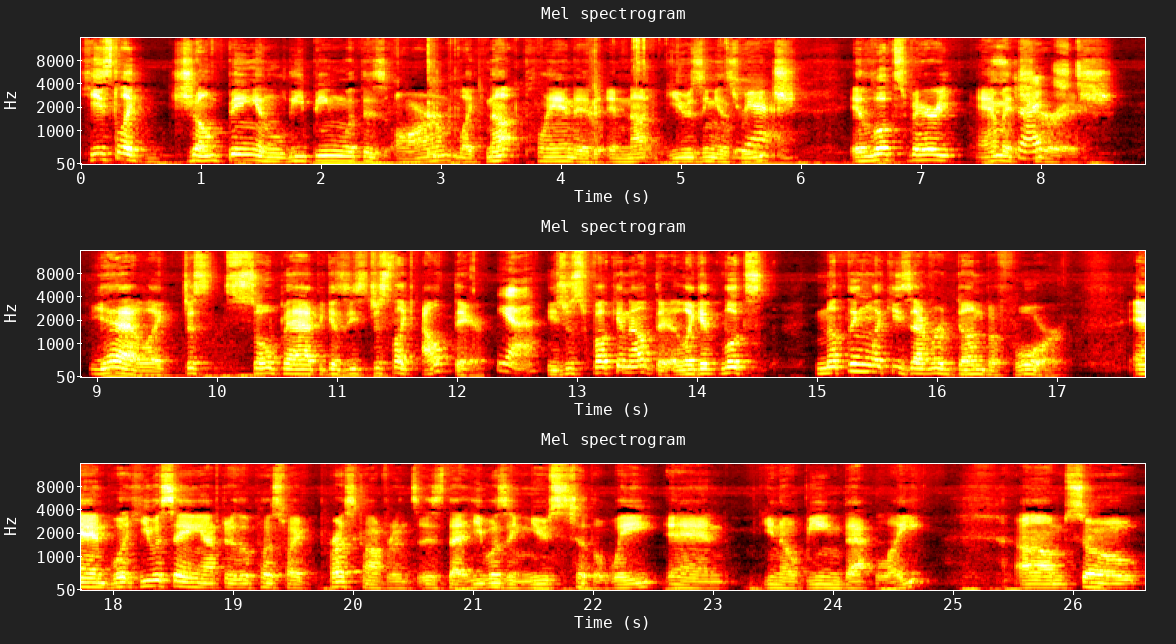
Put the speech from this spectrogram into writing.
He's like jumping and leaping with his arm, like not planted and not using his Yeah. reach. It looks very amateurish. Stretched. Yeah, like just so bad because he's just like out there. Yeah. He's just fucking out there. Like it looks nothing like he's ever done before. And what he was saying after the post fight press conference is that he wasn't used to the weight and, you know, being that light. Um, so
